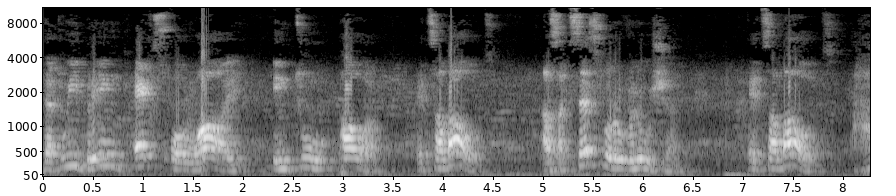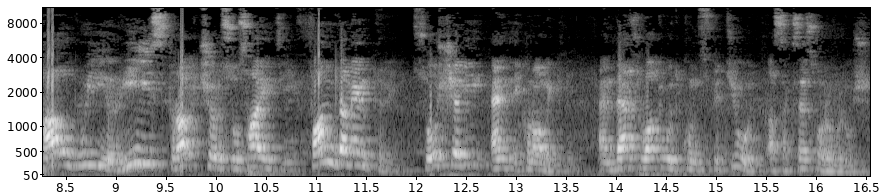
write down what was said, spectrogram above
that we bring X or Y into power. It's about a successful revolution. It's about how we restructure society fundamentally, socially, and economically. And that's what would constitute a successful revolution.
